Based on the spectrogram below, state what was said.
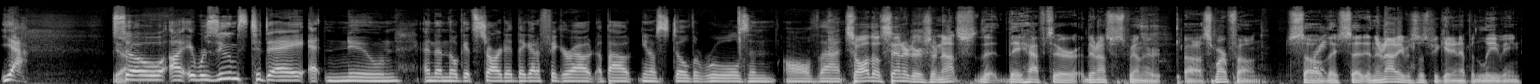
Yeah. Yeah. So uh, it resumes today at noon, and then they'll get started. They got to figure out about you know still the rules and all of that. So all those senators are not. They have to. They're not supposed to be on their uh, smartphone. So Right. they said, and they're not even supposed to be getting up and leaving.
